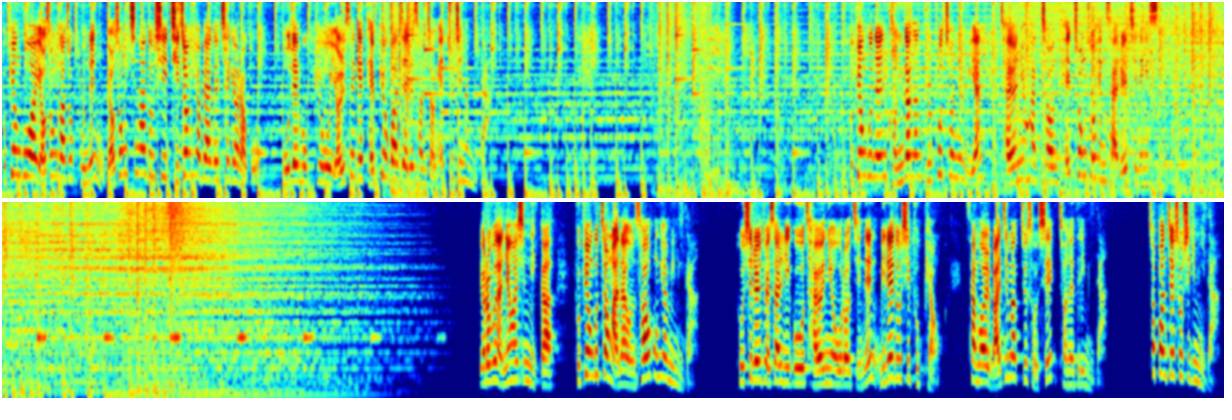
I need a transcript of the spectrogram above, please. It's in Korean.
부평구와 여성가족부는 여성친화도시 지정협약을 체결하고 5대 목표 13개 대표 과제를 선정해 추진합니다. 부평구는 건강한 굴포천을 위한 자연형 하천 대청소 행사를 진행했습니다. 여러분 안녕하십니까? 부평구청 아나운서 홍현입니다. 도시를 되살리고 자연이 어우러지는 미래도시 부평 3월 마지막 주 소식 전해드립니다. 첫 번째 소식입니다.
